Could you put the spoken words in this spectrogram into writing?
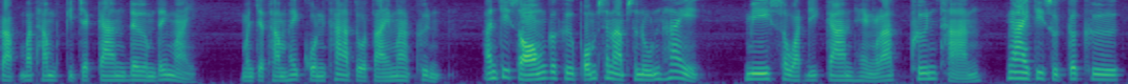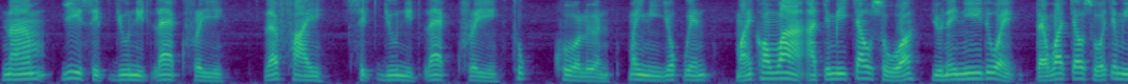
กลับมาทำกิจการเดิมได้ใหม่ มันจะทำให้คนฆ่าตัวตายมากขึ้น อันที่สองก็คือผมสนับสนุนให้มีสวัสดิการแห่งรัฐพื้นฐาน ง่ายที่สุดก็คือน้ำ 20 ยูนิตแรกฟรี และไฟ 10 ยูนิตแรกฟรี ทุกครัวเรือนไม่มียกเว้น หมายความว่าอาจจะมีเจ้าสัวอยู่ในนี้ด้วย แต่ว่าเจ้าสัวจะมี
